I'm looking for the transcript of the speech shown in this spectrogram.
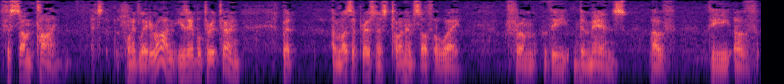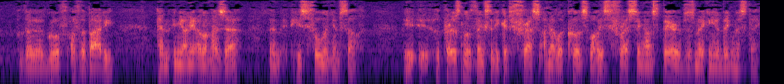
for some time, at a point later on, he's able to return. But unless a person has torn himself away from the demands of the of the goof of the body, and in Yani Alam Hazeh, then he's fooling himself. He, the person who thinks that he could fress on Elokus while he's fressing on spare ribs is making a big mistake.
